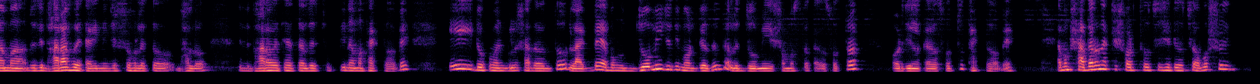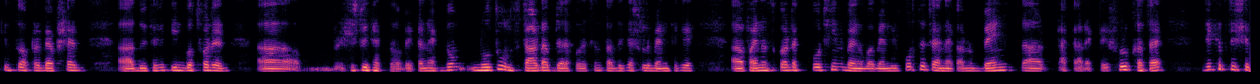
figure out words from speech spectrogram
নামা যদি ভাড়া হয়ে থাকে নিজস্ব হলে তো ভালো। যদি ভাড়া হয়ে থাকে তাহলে চুক্তি নামা থাকতে হবে। এই ডকুমেন্টগুলো সাধারণত লাগবে এবং জমি যদি মর্টগেজ দেন তাহলে জমির সমস্ত কাগজপত্র, অরিজিনাল কাগজপত্র থাকতে হবে। এবং সাধারণ একটা শর্ত হচ্ছে সেটি হচ্ছে অবশ্যই কিন্তু আপনার ব্যবসার আ ২ থেকে তিন বছরের হিস্ট্রি থাকতে হবে। কারণ একদম নতুন স্টার্ট আপ যারা করেছেন তাদেরকে আসলে ব্যাংক থেকে ফাইন্যান্স করাটা কঠিন ব্যাংক বা ব্যাংক করতে চায় না। কারণ ব্যাংক তার টাকার একটা সুরক্ষা চায়। যেক্ষেত্রে সে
